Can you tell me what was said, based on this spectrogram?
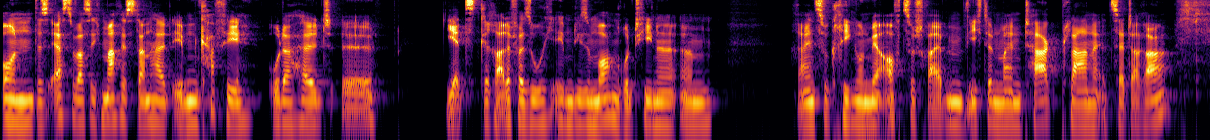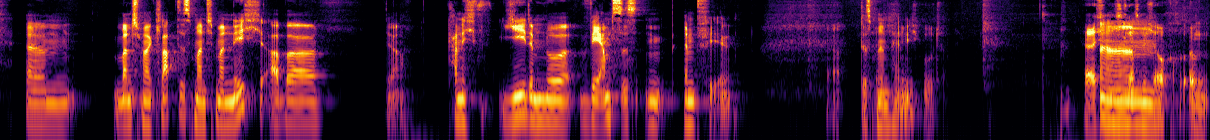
und das erste, was ich mache, ist dann halt eben Kaffee oder halt äh, jetzt gerade versuche ich eben diese Morgenroutine ähm, reinzukriegen und mir aufzuschreiben, wie ich denn meinen Tag plane etc. Ähm, manchmal klappt es, manchmal nicht, aber ja, kann ich jedem nur wärmstes empfehlen. Ja, das mit dem Handy. gut. Ja, ich, ähm, ich lasse mich auch ähm,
